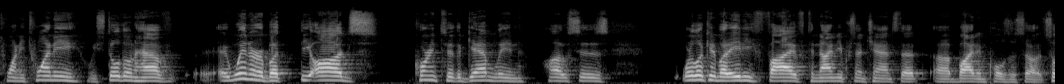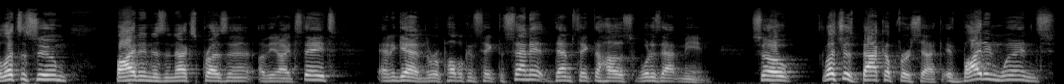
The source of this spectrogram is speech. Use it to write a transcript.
2020, we still don't have a winner, but the odds, according to the gambling houses, we're looking about 85 to 90% chance that uh, Biden pulls this out. So let's assume Biden is the next president of the United States. And again, the Republicans take the Senate, Dems take the House. What does that mean? So let's just back up for a sec. If Biden wins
